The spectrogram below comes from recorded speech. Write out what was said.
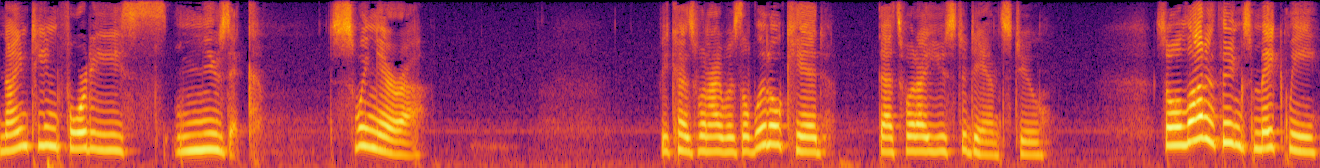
1940s music, swing era. Because when I was a little kid, that's what I used to dance to. So a lot of things make me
